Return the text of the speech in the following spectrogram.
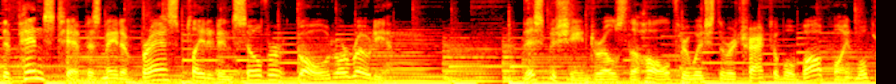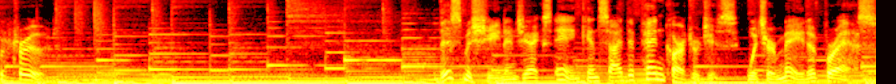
The pen's tip is made of brass plated in silver, gold, or rhodium. This machine drills the hole through which the retractable ballpoint will protrude. This machine injects ink inside the pen cartridges, which are made of brass.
